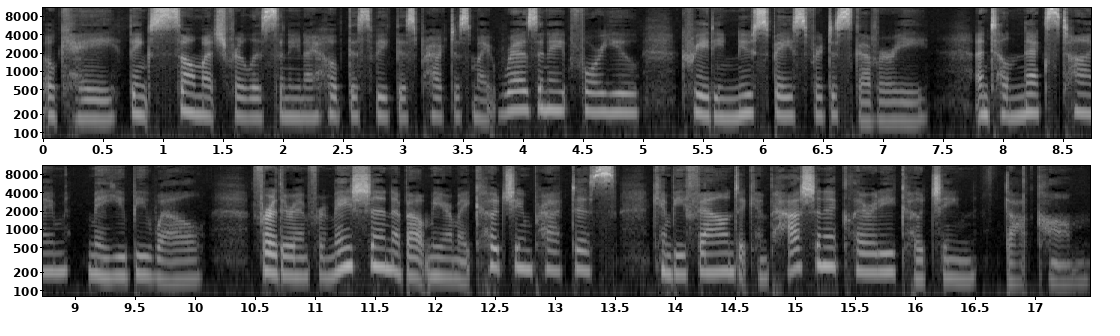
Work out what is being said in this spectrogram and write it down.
Okay, thanks so much for listening. I hope this week this practice might resonate for you, creating new space for discovery. Until next time, may you be well. Further information about me or my coaching practice can be found at compassionateclaritycoaching.com.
